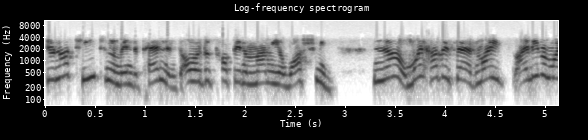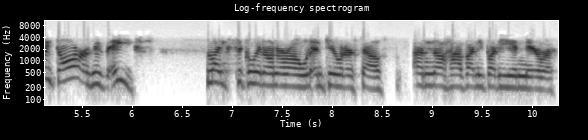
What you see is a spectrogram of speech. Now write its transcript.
you're not teaching them independence. Oh, I'll just hop in and mommy will wash me. No, my as I said, my and even my daughter who's eight likes to go in on her own and do it herself and not have anybody in near her.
